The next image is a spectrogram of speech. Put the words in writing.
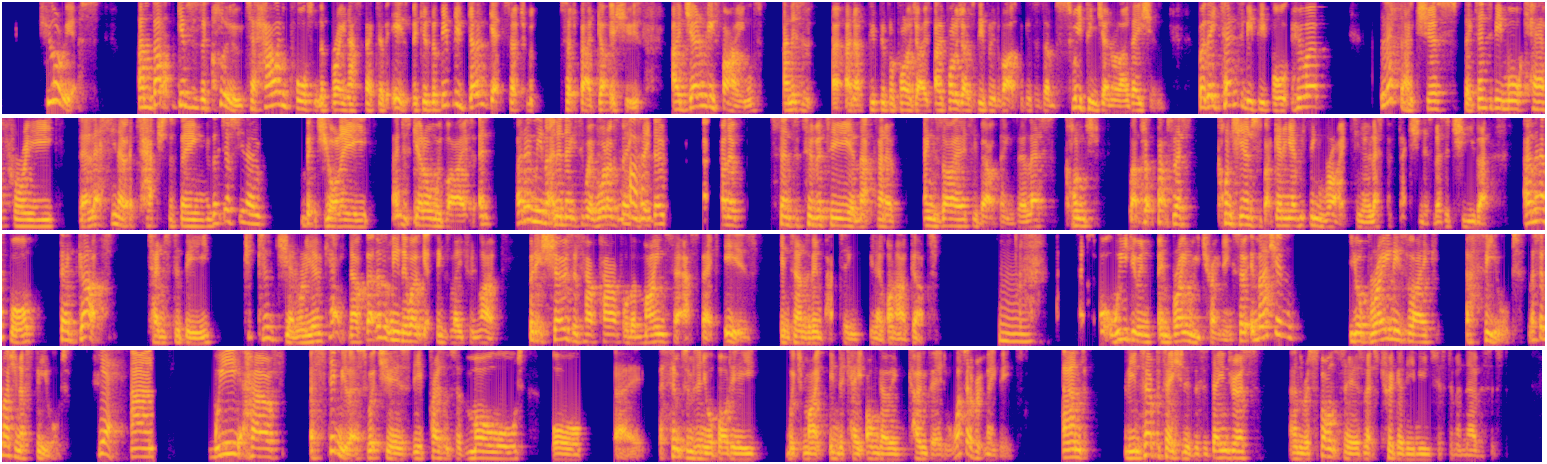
curious. And that gives us a clue to how important the brain aspect of it is, because the people who don't get such such bad gut issues, I generally find, and this is uh, and uh, people apologize. I apologize to people in advance because it's a sweeping generalization, but they tend to be people who are less anxious. They tend to be more carefree. They're less, you know, attached to things. They're just, you know, a bit jolly and just get on with life. And I don't mean that in a negative way, but what I'm saying no. is they don't that kind of sensitivity and that kind of anxiety about things. They're less con- perhaps less conscientious about getting everything right, you know, less perfectionist, less achiever. And therefore, their gut tends to be generally okay. Now, that doesn't mean they won't get things later in life, but it shows us how powerful the mindset aspect is in terms of impacting, you know, on our gut. Mm. What we do in, in brain retraining. So imagine your brain is like a field. Let's imagine a field. Yes. And we have a stimulus, which is the presence of mold or uh, symptoms in your body, which might indicate ongoing COVID or whatever it may be. And the interpretation is this is dangerous, and the response is let's trigger the immune system and nervous system.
